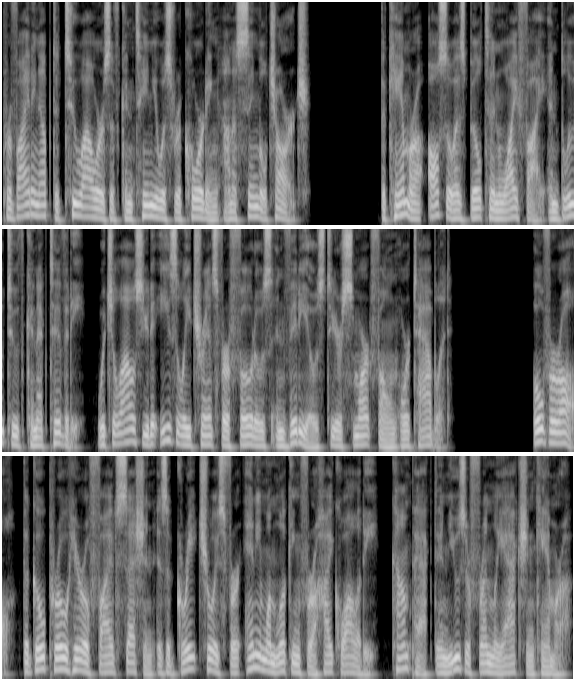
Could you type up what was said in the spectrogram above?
providing up to 2 hours of continuous recording on a single charge. The camera also has built-in Wi-Fi and Bluetooth connectivity, which allows you to easily transfer photos and videos to your smartphone or tablet. Overall, the GoPro Hero 5 Session is a great choice for anyone looking for a high-quality, compact and user-friendly action camera.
